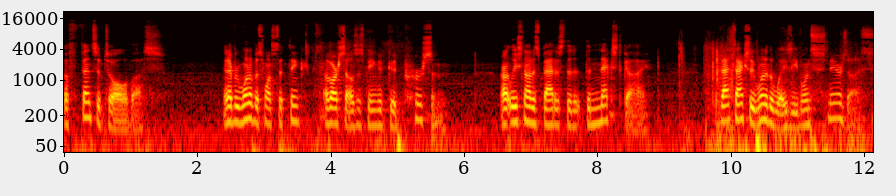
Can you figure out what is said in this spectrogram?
offensive to all of us. And every one of us wants to think of ourselves as being a good person, or at least not as bad as the, the next guy. But that's actually one of the ways evil ensnares us,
